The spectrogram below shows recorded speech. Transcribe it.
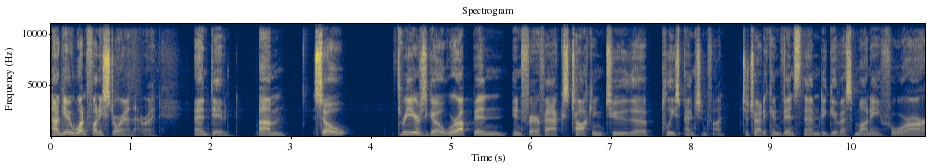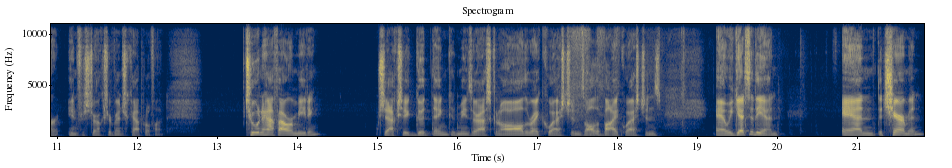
And I'll give you one funny story on that, Ryan And David. Um, so three years ago, we're up in, in Fairfax talking to the police pension fund to try to convince them to give us money for our infrastructure venture capital fund. Two and a half hour meeting, which is actually a good thing. Because it means they're asking all the right questions, all the buy questions. And we get to the end, and the chairman,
